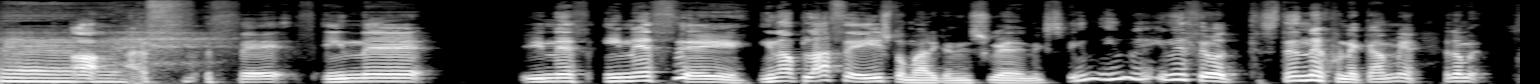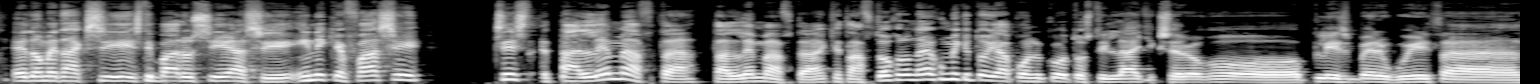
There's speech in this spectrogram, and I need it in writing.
Ε... Α, θε, είναι, είναι, είναι θεοί. Είναι απλά θεοί στο Mario Square Enix. Είναι, είναι, είναι θεότητες. Δεν έχουν καμία. Εν τω μεταξύ, στην παρουσίαση είναι και φάση ξέρεις, τα λέμε αυτά, τα λέμε αυτά και ταυτόχρονα έχουμε και το ιαπωνικό το στυλάκι, ξέρω εγώ, please bear with us,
